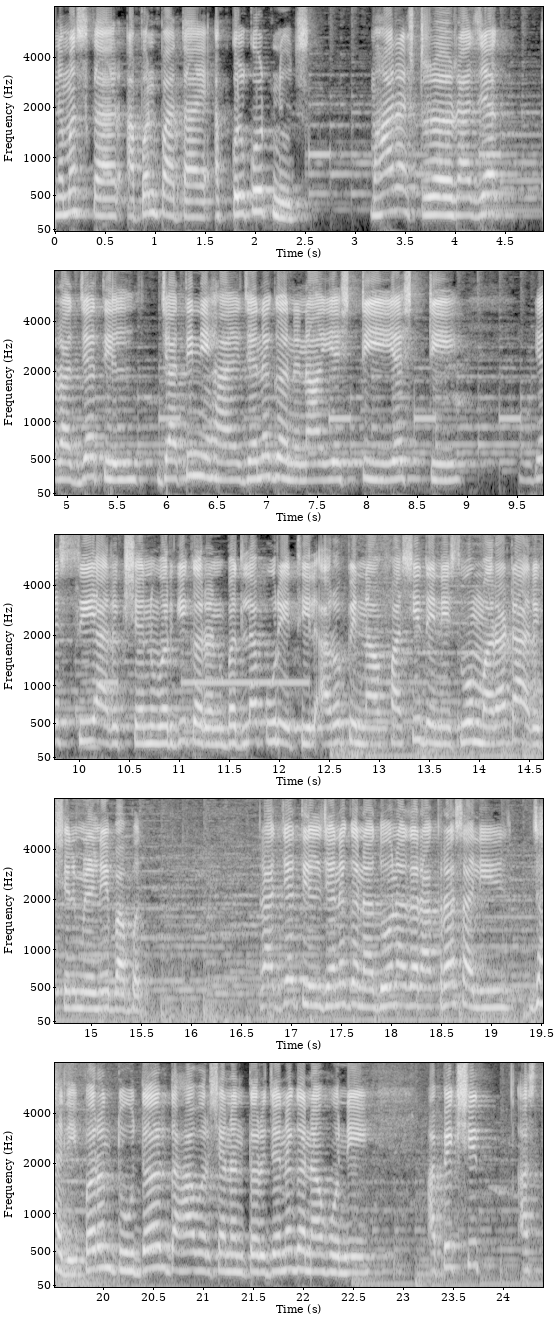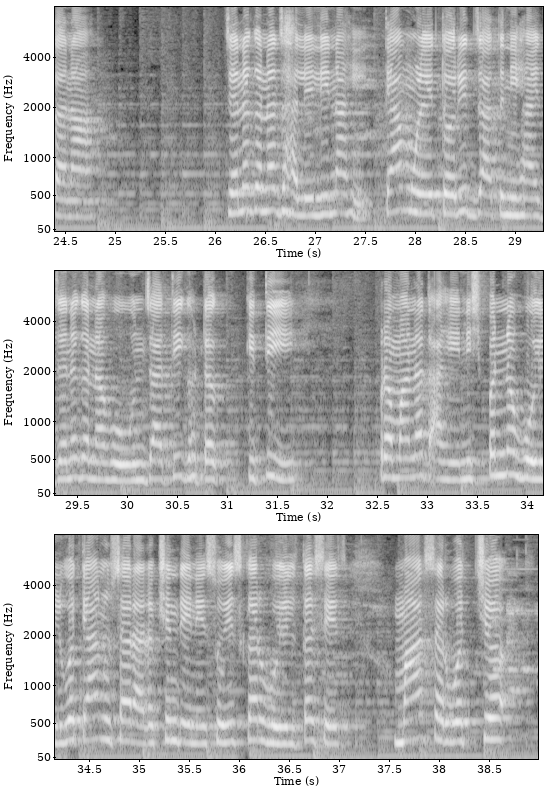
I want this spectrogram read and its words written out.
नमस्कार आपण पाहताय अक्कलकोट न्यूज. महाराष्ट्र राज्यात राज्यातील जातीनिहाय जनगणना S T S T S C आरक्षण वर्गीकरण बदलापूर येथील आरोपींना फाशी देणे व मराठा आरक्षण मिळणेबाबत राज्यातील जनगणना दोन हजार अकरा साली झाली परंतु दर दहा वर्षानंतर जनगणना होणे अपेक्षित असताना जनगणना झालेली नाही. त्यामुळे त्वरित जातनिहाय जनगणना होऊन जाती घटक किती प्रमाणात आहे निष्पन्न होईल व त्यानुसार आरक्षण देणे सोयीस्कर होईल. तसेच मा सर्वोच्च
